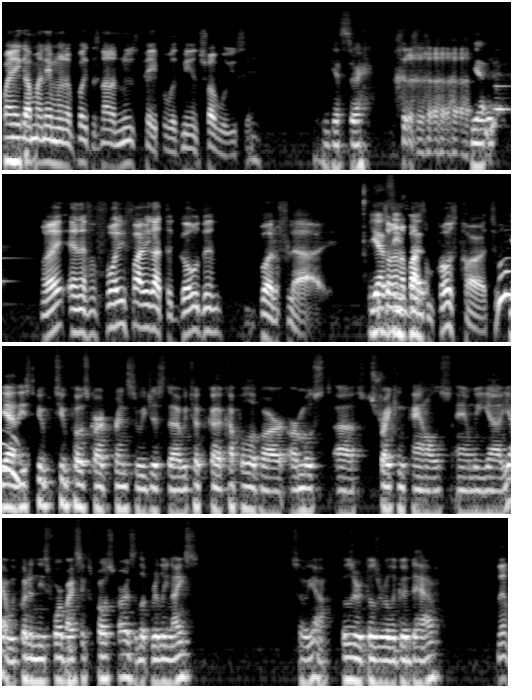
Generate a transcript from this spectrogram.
Why ain't you got my name on a book? There's not a newspaper with me in trouble, you see? Yes, sir. yeah. Right? And then for 45, you got the golden butterfly. Yeah, talking these, about uh, some postcards. yeah, these two two postcard prints. We just uh, we took a couple of our our most uh, striking panels, and we uh, yeah we put in these four by six postcards. that look really nice. So yeah, those are those are really good to have. Then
